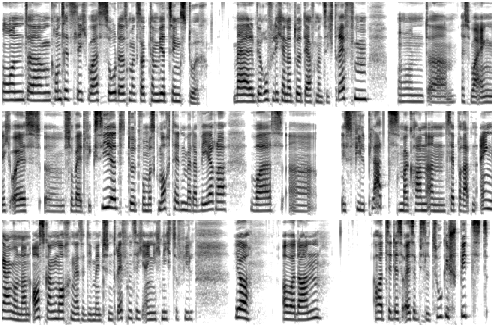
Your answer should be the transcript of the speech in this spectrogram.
Und ähm, grundsätzlich war es so, dass wir gesagt haben, wir ziehen es durch. Weil beruflicher Natur darf man sich treffen und ähm, es war eigentlich alles äh, soweit fixiert. Dort, wo wir es gemacht hätten, bei der Vera, war es, äh, ist viel Platz. Man kann einen separaten Eingang und einen Ausgang machen. Also die Menschen treffen sich eigentlich nicht so viel. Ja, aber dann hat sich das alles ein bisschen zugespitzt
